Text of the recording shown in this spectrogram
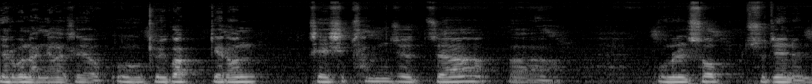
여러분 안녕하세요. 어, 교육학 개론 제13주자 어, 오늘 수업 주제는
